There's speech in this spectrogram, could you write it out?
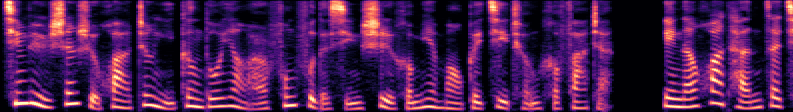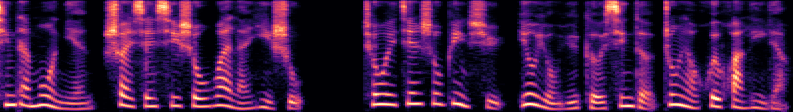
青绿山水画正以更多样而丰富的形式和面貌被继承和发展。岭南画坛在清代末年率先吸收外来艺术，成为兼收并蓄又勇于革新的重要绘画力量。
